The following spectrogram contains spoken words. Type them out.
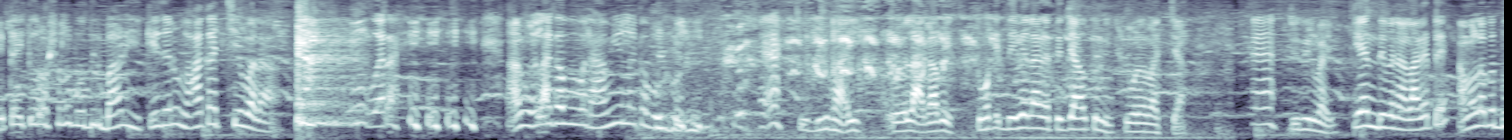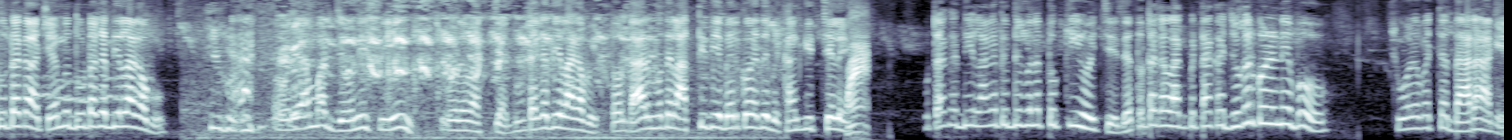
এটাই তো রসালো বৌদির বাড়ি। কে যেন লাগাচ্ছে বারা আমি লাগাবো বারা আমিও লাগাবো। হ্যাঁ চুদির ভাই ও লাগাবে। তোমাকে দেবে লাগাতে যাও তুমি শুয়ে বাচ্চা। হ্যাঁ ভাই, কেন দেবে না লাগাতে? আমার লোকের দু টাকা আছে, আমি দু টাকা দিয়ে লাগাবো। ওরে আমার জনি সিং শুয়ে বাচ্চা, দু টাকা দিয়ে লাগাবে। তোর গায়ের মধ্যে লাত্তি দিয়ে বের করে দেবে, খানকির ছেলে। দু টাকা দিয়ে লাগাতে দেবে না তো কি হয়েছে? যত টাকা লাগবে, টাকা জোগাড় করে নেব। চোরে বাচ্চা, দাঁড়া আগে।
